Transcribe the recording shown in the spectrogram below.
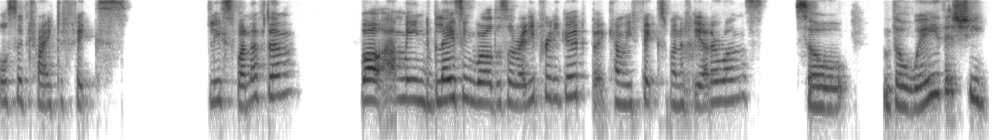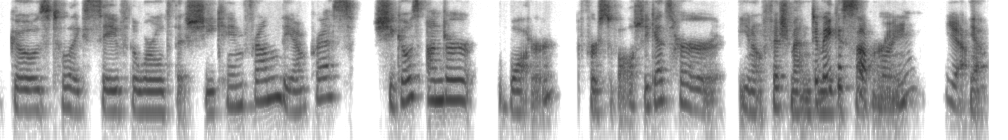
also try to fix at least one of them? Well, I mean the blazing world is already pretty good, but can we fix one of the other ones? So, the way that she goes to like save the world that she came from, the Empress, she goes underwater. First of all, she gets her, you know, fishmen to They make a submarine. Yeah. Yeah.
